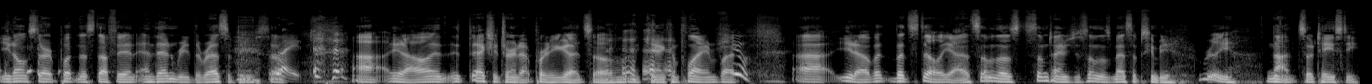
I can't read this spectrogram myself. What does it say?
You don't start putting the stuff in and then read the recipe. So, right. uh, you know, and it actually turned out pretty good, so I can't complain. But, uh, you know, but but still, yeah, some of those sometimes just some of those mess ups can be really not so tasty.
